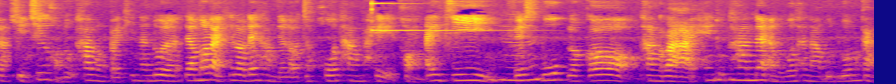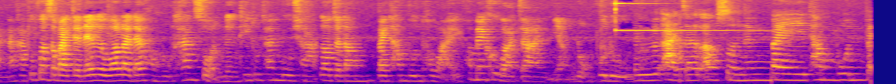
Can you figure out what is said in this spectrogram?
จะเขียนชื่อของทุกท่านลงไปที่นั่นด้วย แล้วเมื่อไหร่ที่เราได้ทำเดี๋ยวเราจะโพสต์ทางเพจของ IG อือฮึ Facebook แล้วก็ทางไลน์ให้ทุกท่านได้อนุโมทนาบุญร่วมกันนะคะทุกคนสบายใจได้เลยว่ารายได้ของทุกท่านส่วนหนึ่งที่ทุกท่านบูชา เราจะนำไปทำบุญถวายพ่อแม่ครูบาอาจารย์อย่างหลวงปู่ดู หรืออาจจะเอาส่วนหนึ่งไปทำบุญไป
